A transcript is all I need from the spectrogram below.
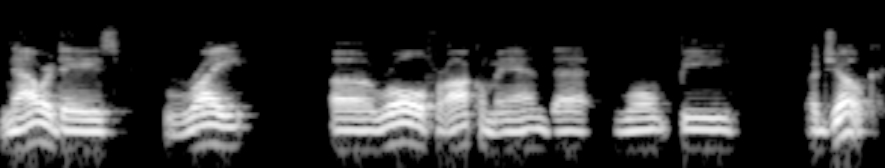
nowadays write a role for Aquaman that won't be a joke.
